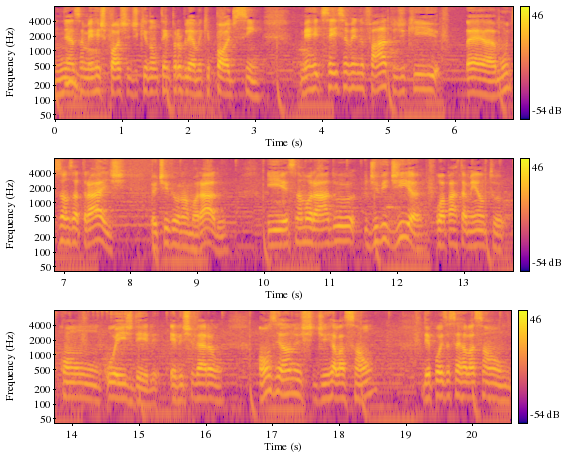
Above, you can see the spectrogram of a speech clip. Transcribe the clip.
nessa hum. minha resposta de que não tem problema, que pode sim. Minha reticência vem do fato de que é, muitos anos atrás eu tive um namorado e esse namorado dividia o apartamento com o ex dele. Eles tiveram 11 anos de relação. Depois essa relação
